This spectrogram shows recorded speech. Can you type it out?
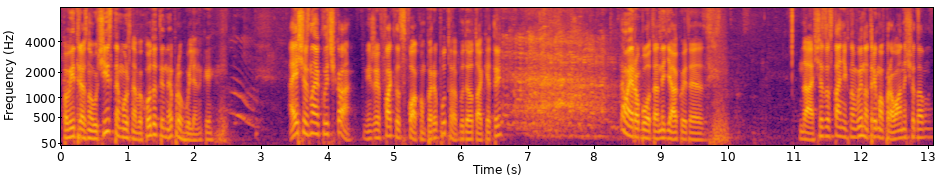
Повітря знову чисте, можна виходити на прогулянки. А я ще знаю кличка. Він же факел з факом перепутав, буде отак іти. Моя робота, не дякуйте. Да, ще з останніх новин отримав права нещодавно.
